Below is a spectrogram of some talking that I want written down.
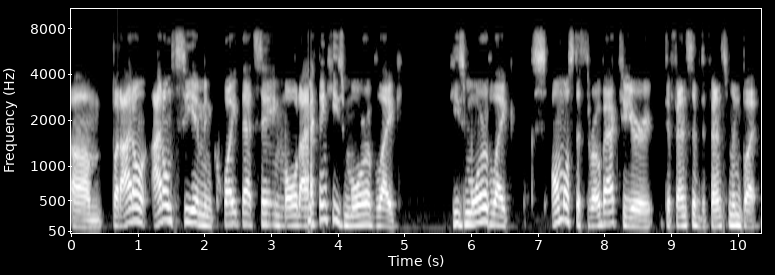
Um, but I don't I don't see him in quite that same mold. I, think he's more of like he's more of like almost a throwback to your defensive defenseman, but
